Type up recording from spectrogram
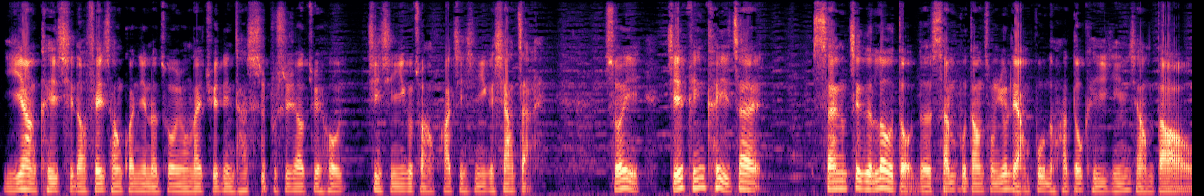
一样可以起到非常关键的作用，来决定他是不是要最后进行一个转化，进行一个下载。所以截屏可以在三这个漏斗的三步当中有两步的话，都可以影响到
